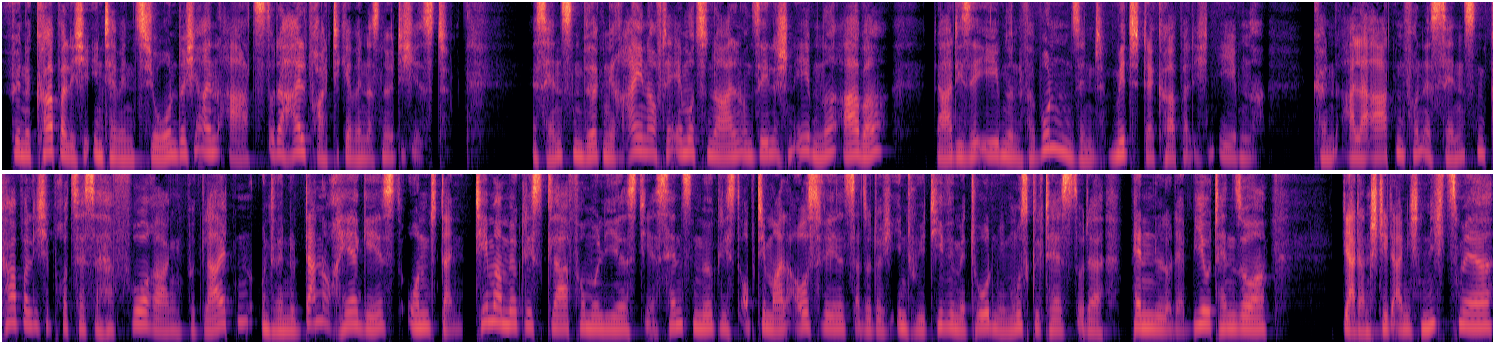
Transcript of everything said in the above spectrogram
für eine körperliche Intervention durch einen Arzt oder Heilpraktiker, wenn das nötig ist. Essenzen wirken rein auf der emotionalen und seelischen Ebene, aber da diese Ebenen verbunden sind mit der körperlichen Ebene, können alle Arten von Essenzen körperliche Prozesse hervorragend begleiten. Und wenn du dann noch hergehst und dein Thema möglichst klar formulierst, die Essenzen möglichst optimal auswählst, also durch intuitive Methoden wie Muskeltest oder Pendel oder Biotensor, ja, dann steht eigentlich nichts mehr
